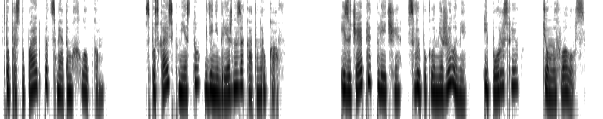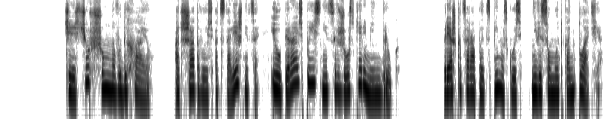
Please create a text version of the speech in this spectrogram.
что проступают под смятым хлопком. Спускаюсь к месту, где небрежно закатан рукав. Изучаю предплечье с выпуклыми жилами и порослью темных волос. Чересчур шумно выдыхаю, отшатываюсь от столешницы и упираюсь поясницей в жесткий ремень брюк. Пряжка царапает спину сквозь невесомую ткань платья.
